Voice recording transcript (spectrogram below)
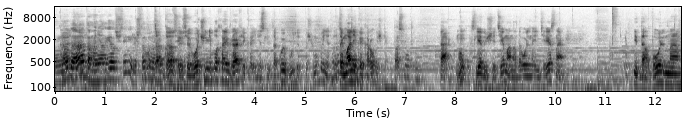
Ну да, там они Unreal 4 или что-то. Ну, да, да, то есть очень неплохая графика. Если такое будет, почему бы и нет? Ну, в этой маленькой коробочке. Посмотрим. Так, ну, следующая тема, она довольно интересная и довольно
